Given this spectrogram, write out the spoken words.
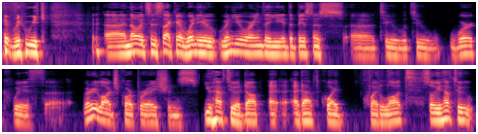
every week. Uh, no, it's just like a, when you when you are in the the business uh, to to work with uh, very large corporations, you have to adopt adapt quite quite a lot. So you have to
